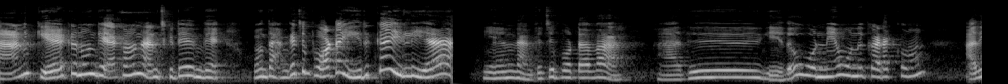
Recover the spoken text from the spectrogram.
நானும் கேட்கணும் கேட்கணும்னு நினச்சிக்கிட்டே இருந்தேன். உன் தங்கச்சி போட்டா இருக்கா இல்லையா? என் தங்கச்சி போட்டாவா? அது ஏதோ ஒன்னே ஒன்று கிடக்கும். அது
